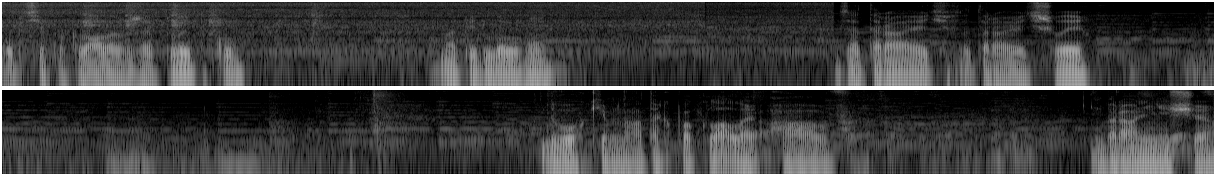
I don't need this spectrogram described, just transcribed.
Хлопці поклали вже плитку на підлогу. Затирають, затирають шви. Двох кімнатах поклали, а в биральні ще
